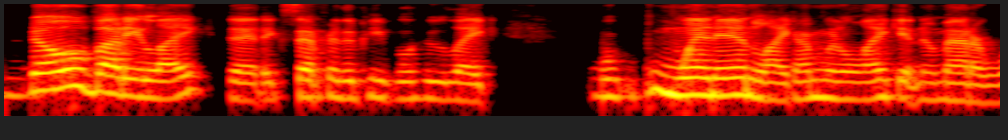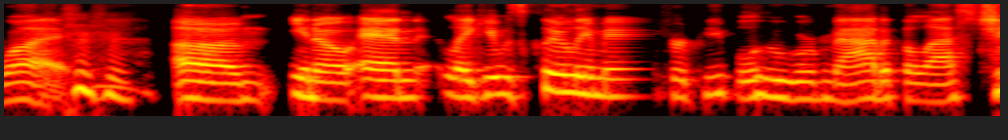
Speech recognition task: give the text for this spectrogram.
nobody liked it except for the people who like went in like i'm gonna like it no matter what. Um you know and like it was clearly made for people who were mad at the last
